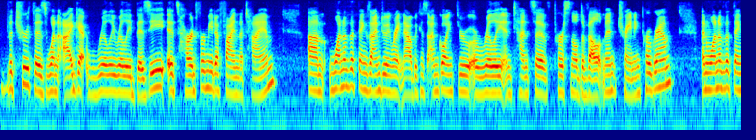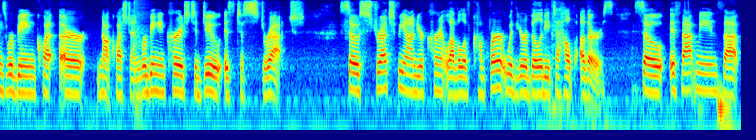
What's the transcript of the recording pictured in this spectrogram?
the truth is, when I get really, really busy, it's hard for me to find the time. Um, one of the things I'm doing right now, because I'm going through a really intensive personal development training program, and one of the things we're being que- or not questioned, we're being encouraged to do is to stretch. So stretch beyond your current level of comfort with your ability to help others. So if that means that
